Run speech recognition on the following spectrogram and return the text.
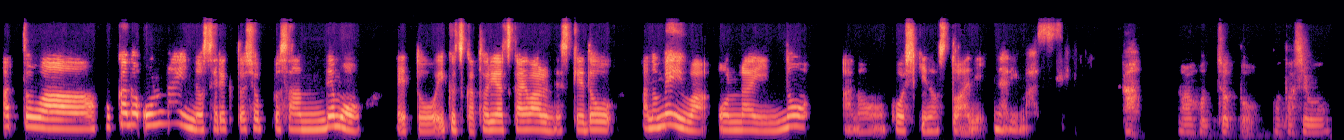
あとは他のオンラインのセレクトショップさんでも、えっと、いくつか取り扱いはあるんですけど、あのメインはオンラインのあの公式のストアになります。なるほど。ちょっと私も、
